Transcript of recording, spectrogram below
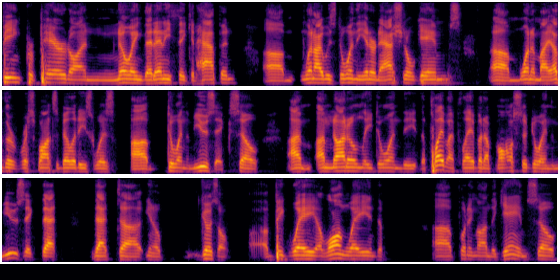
being prepared on knowing that anything could happen. Um, when I was doing the international games, um, one of my other responsibilities was uh, doing the music. So I'm I'm not only doing the the play by play, but I'm also doing the music that that uh, you know goes a, a big way, a long way into uh, putting on the game. So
